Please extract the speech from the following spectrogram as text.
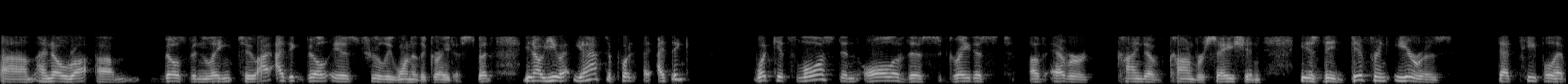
Um, I know um, Bill's been linked to. I, I think Bill is truly one of the greatest. But you know, you you have to put. I think what gets lost in all of this greatest of ever kind of conversation is the different eras that people have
